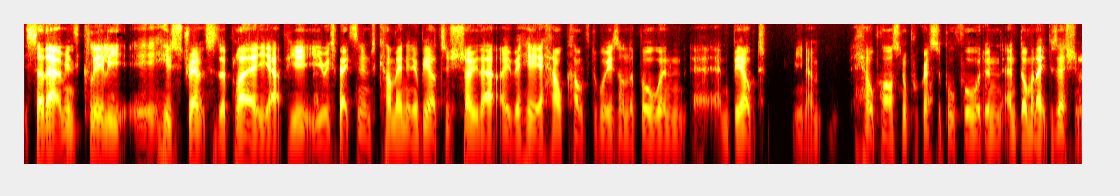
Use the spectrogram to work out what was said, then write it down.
so that I mean, clearly his strengths as a player. Yeah, you, are expecting him to come in and he'll be able to show that over here how comfortable he is on the ball and and be able to you know help Arsenal progress the ball forward and, and dominate possession.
